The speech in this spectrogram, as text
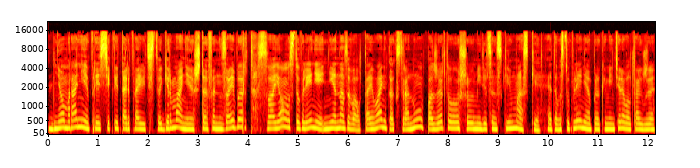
Днем ранее пресс-секретарь правительства Германии Штефан Зайберт в своем выступлении не назвал Тайвань как страну, пожертвовавшую медицинские маски. Это выступление прокомментировал также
